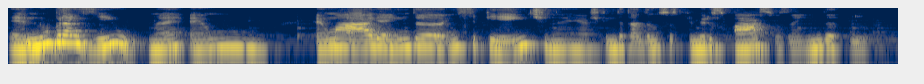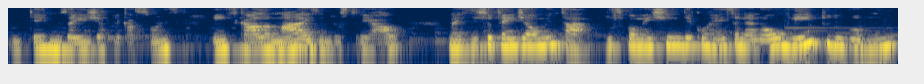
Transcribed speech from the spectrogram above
É, no Brasil, né, é um, é uma área ainda incipiente, né? Acho que ainda está dando seus primeiros passos ainda em, em termos aí de aplicações em escala mais industrial, mas isso tende a aumentar, principalmente em decorrência né, no aumento do volume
